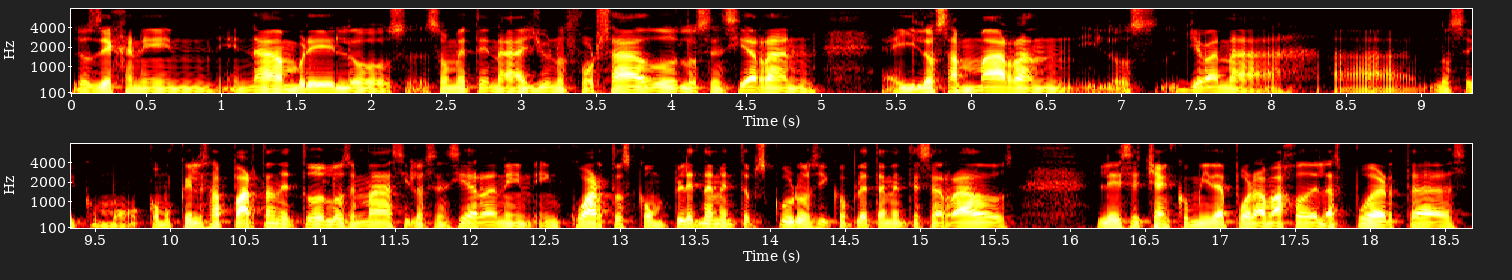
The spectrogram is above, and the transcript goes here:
los dejan en, hambre, los someten a ayunos forzados, los encierran y los amarran y los llevan a, no sé, como, como que los apartan de todos los demás y los encierran en, en cuartos completamente oscuros y completamente cerrados, les echan comida por abajo de las puertas,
